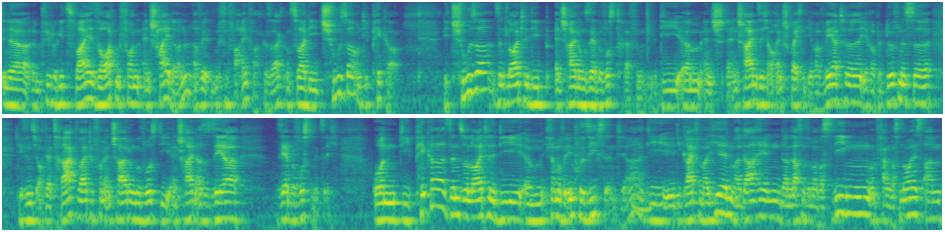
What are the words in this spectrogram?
in der ähm, Psychologie zwei Sorten von Entscheidern, also ein bisschen vereinfacht gesagt, und zwar die Chooser und die Picker. Die Chooser sind Leute, die Entscheidungen sehr bewusst treffen. Die ähm, entsch entscheiden sich auch entsprechend ihrer Werte, ihrer Bedürfnisse. Die sind sich auch der Tragweite von Entscheidungen bewusst. Die entscheiden also sehr, sehr bewusst mit sich. Und die Picker sind so Leute, die, ähm, ich sag mal so impulsiv sind, ja. Mhm. Die, die greifen mal hierhin, mal dahin, dann lassen sie mal was liegen und fangen was Neues an.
